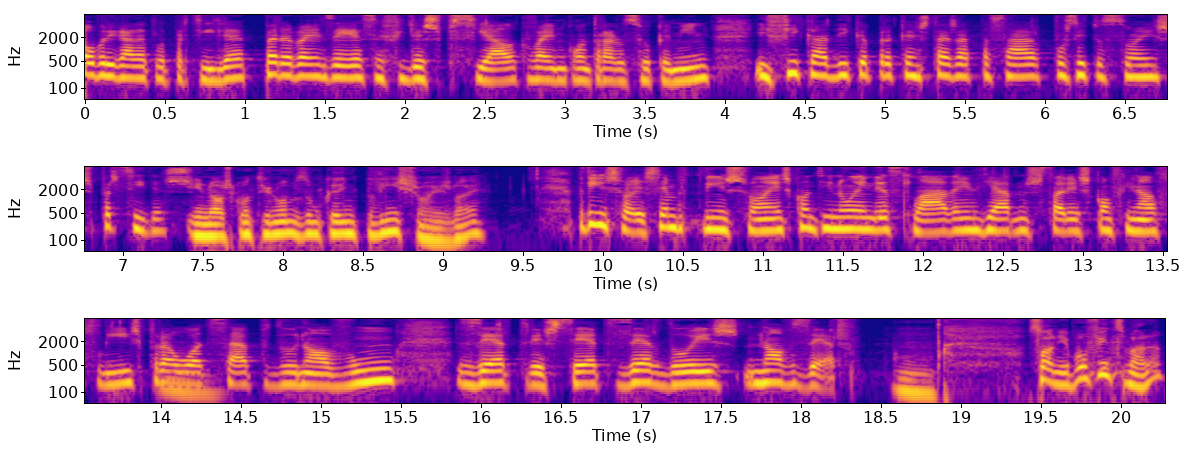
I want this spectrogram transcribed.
obrigada pela partilha, parabéns a essa filha especial que vai encontrar o seu caminho e fica a dica para quem esteja a passar por situações parecidas. E nós continuamos um bocadinho pedinchões, não é? Pedinchões, sempre pedinchões, continuem desse lado a enviar-nos histórias com final feliz para o. WhatsApp do 91 037 0290. Hum. Sónia, bom fim de semana.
